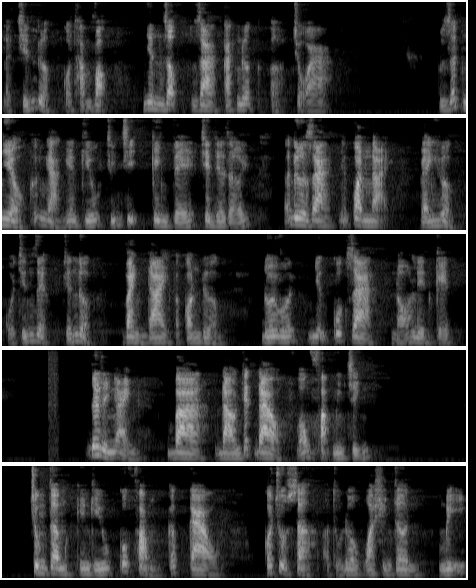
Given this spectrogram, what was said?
là chiến lược có tham vọng nhân rộng ra các nước ở châu Á. rất nhiều các nhà nghiên cứu chính trị kinh tế trên thế giới đã đưa ra những quan ngại về ảnh hưởng của chiến dịch chiến lược vành đai và con đường đối với những quốc gia nó liên kết. Đây là hình ảnh bà Đào Nhất Đào và ông Phạm Minh Chính. Trung tâm Nghiên cứu Quốc phòng cấp cao có trụ sở ở thủ đô Washington, Mỹ,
